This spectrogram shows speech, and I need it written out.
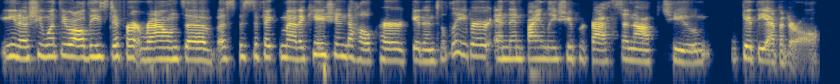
you know she went through all these different rounds of a specific medication to help her get into labor, and then finally she progressed enough to get the epidural.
